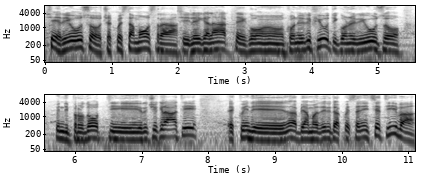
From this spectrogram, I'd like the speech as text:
Sì, il riuso, c'è questa mostra, si lega l'arte con, con, i rifiuti, con il riuso, quindi prodotti riciclati e quindi noi abbiamo aderito a questa iniziativa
